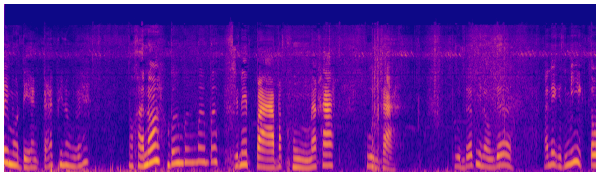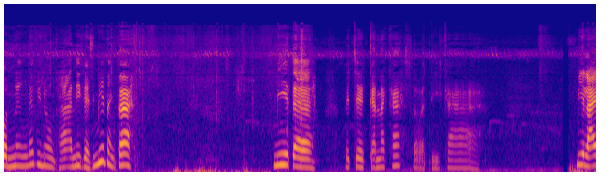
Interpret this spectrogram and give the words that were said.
ยหมดแดงกัดพี่น้องเอ้ยเนาะค่ะเนาะเบิ่งเบิ่งเบิ่งเบิ่งอยู่ในป่าบักฮุงนะคะพูนค่ะพูนเด้อพี่น้องเด้ออันนี้ก็จะมีอีกต้นหนึ่งเด้อพี่น้องค่ะ อันนี้ก็จะมีต่างๆ มีแต่ไปเจอกันนะคะ สวัสดีค่ะ มีหลาย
